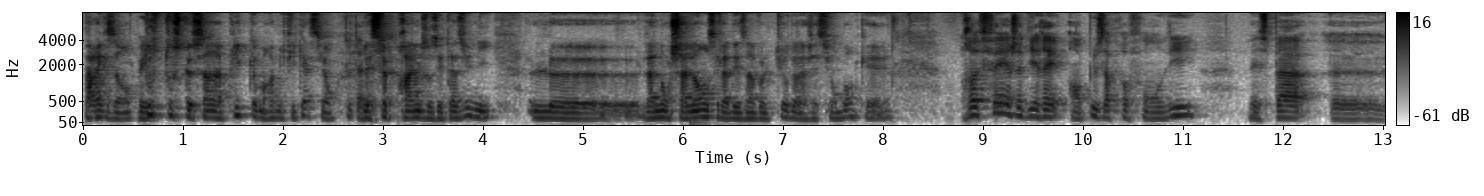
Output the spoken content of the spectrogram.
par exemple, tout, tout, ce que ça implique comme ramification, les subprimes aux États-Unis, la nonchalance et la désinvolture de la gestion bancaire. Refaire, je dirais, en plus approfondi, n'est-ce pas, euh,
